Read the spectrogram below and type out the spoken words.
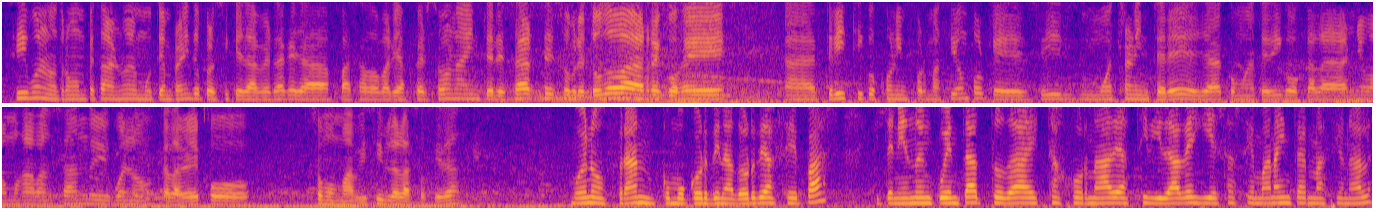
Sí, bueno, nosotros hemos empezado a las 9 muy tempranito, pero sí que la verdad que ya han pasado varias personas a interesarse, sobre todo a recoger trísticos con información porque sí muestran interés, ya como te digo, cada año vamos avanzando y bueno, cada vez somos más visibles a la sociedad. Bueno, Fran, como coordinador de ACEPAS y teniendo en cuenta toda esta jornada de actividades y esa Semana Internacional,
